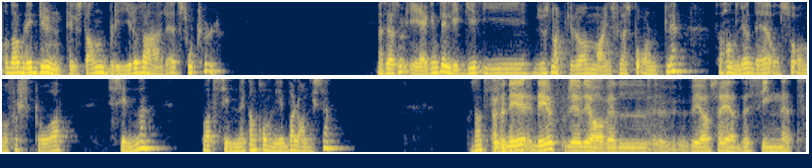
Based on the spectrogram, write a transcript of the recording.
Og da blir grunntilstanden blir å være et sort hull. Mens det som egentlig ligger i Hvis du snakker om mindfulness på ordentlig, så handler jo det også om å forstå sinnet, og at sinnet kan komme i balanse. Sånn ja, for det, det opplevde jeg vel ved å si at sinnet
